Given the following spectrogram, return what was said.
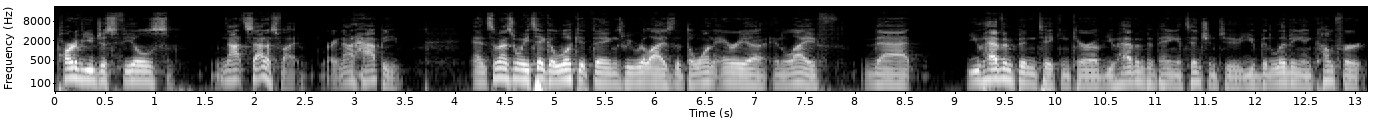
part of you just feels not satisfied right? Not happy. And sometimes when we take a look at things we realize that the one area in life that you haven't been taking care of you haven't been paying attention to you've been living in comfort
